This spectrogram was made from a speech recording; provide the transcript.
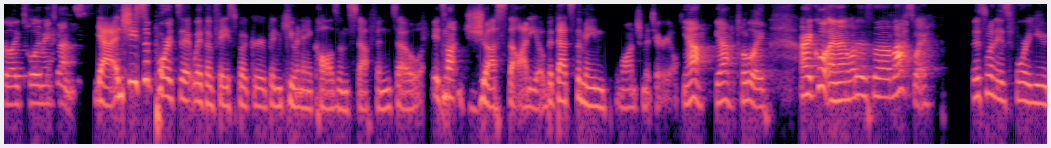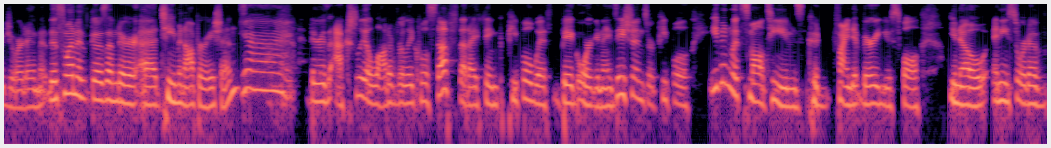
It like totally makes sense. Yeah, and she supports it with a Facebook group and Q and A calls and stuff. And so it's not just the audio, but that's the main launch material. Yeah, yeah, totally. All right, cool. And then what is the last way? This one is for you, Jordan. This one is, goes under uh, team and operations. Yay. There's actually a lot of really cool stuff that I think people with big organizations or people, even with small teams, could find it very useful. You know, any sort of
